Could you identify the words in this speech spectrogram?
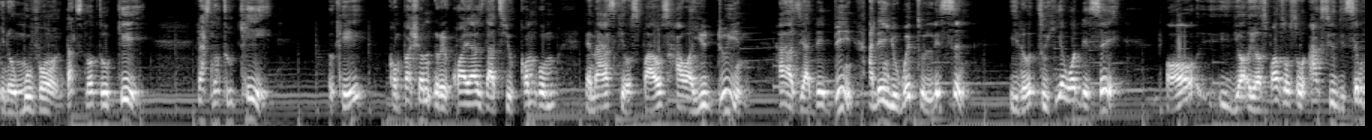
you know move on. That's not okay. That's not okay. Okay? Compassion requires that you come home and ask your spouse, How are you doing? How has your day been? And then you wait to listen you know, to hear what they say. Or your, your spouse also asks you the same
